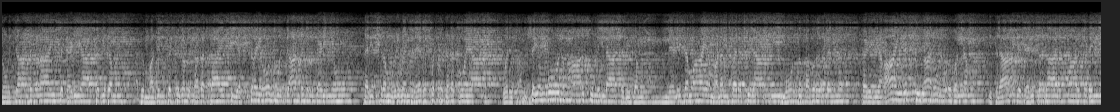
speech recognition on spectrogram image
നൂറ്റാണ്ടുകളായിട്ട് കഴിയാത്ത വിധം അത് മതിൽക്കെട്ടുകൾക്കകത്തായിട്ട് എത്രയോ നൂറ്റാണ്ടുകൾ കഴിഞ്ഞു. ചരിത്രം മുഴുവൻ രേഖപ്പെട്ട് കിടക്കുകയാണ്. ഒരു സംശയം പോലും ആർക്കുമില്ലാത്ത വിധം ലളിതമായ മണൽപ്പരപ്പിലാണ് ഈ മൂന്ന് കബറുകളെന്ന് കഴിഞ്ഞ ആയിരത്തി നാനൂറ് കൊല്ലം ഇസ്ലാമിക ചരിത്രകാരന്മാർക്കിടയിൽ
